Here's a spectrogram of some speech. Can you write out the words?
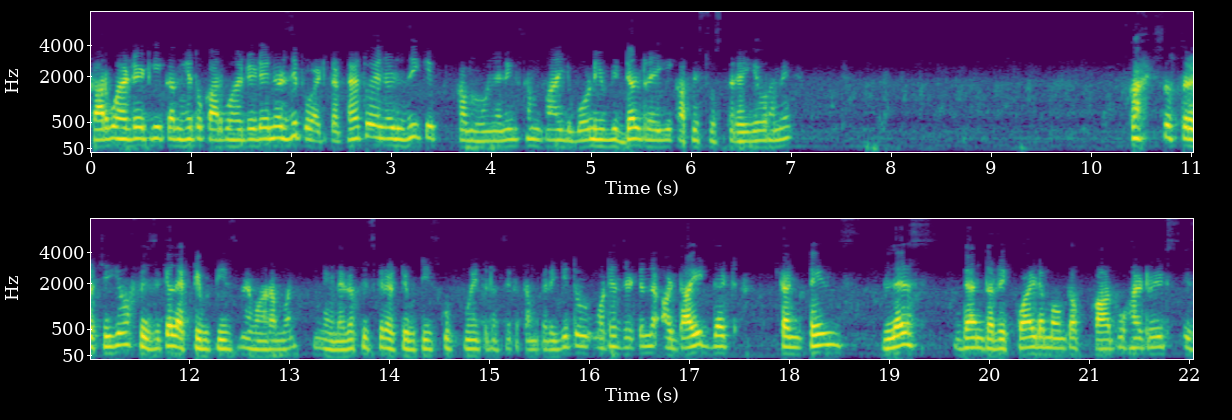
कार्बोहाइड्रेट की कमी है तो कार्बोहाइड्रेट एनर्जी प्रोवाइड करता है। तो एनर्जी के कम हो जाने से हमारी बॉडी होगी डल रहेगी, काफ़ी सुस्त रहेगी और हमें काफ़ी सुस्त रखेगी और फ़िज़िकल एक्टिविटीज़ में हमारा मन नहीं लगेगा। फ़िज़िकल एक्टिविटीज़ को पूरी तरह से ख़त्म करेगी। तो what is written a diet that contains less than the required amount of carbohydrates is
